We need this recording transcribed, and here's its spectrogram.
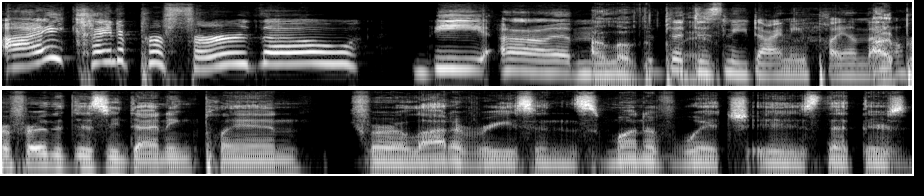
I kind of prefer though the um I love the plan. disney dining plan though I prefer the Disney dining plan for a lot of reasons. One of which is that there's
